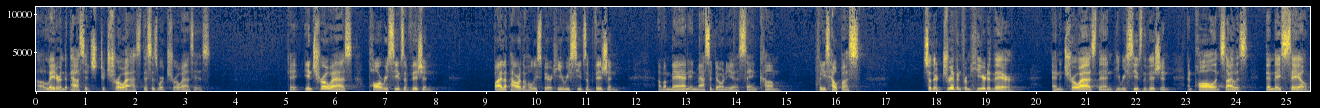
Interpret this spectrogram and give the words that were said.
uh, later in the passage, to Troas. This is where Troas is. Okay, in Troas, Paul receives a vision. By the power of the Holy Spirit, he receives a vision of a man in Macedonia saying, Come, please help us. So they're driven from here to there. And in Troas, then, he receives the vision. And Paul and Silas, then they sail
